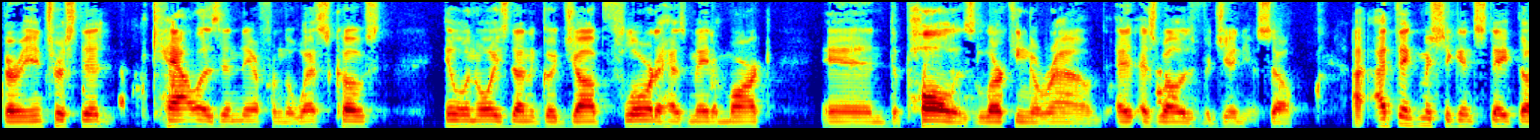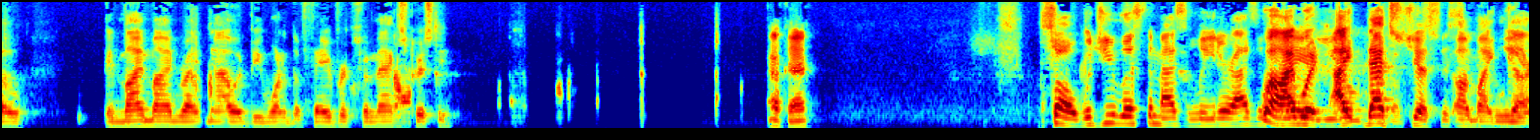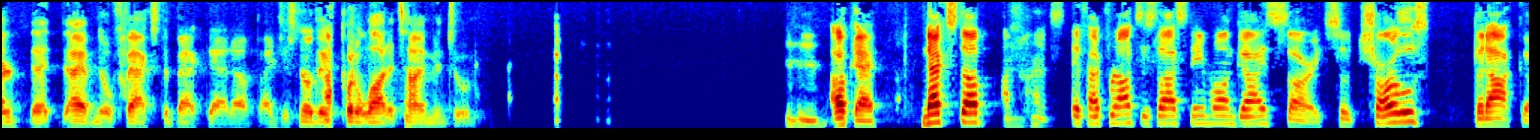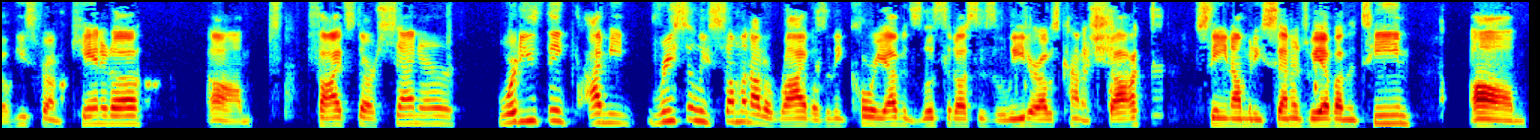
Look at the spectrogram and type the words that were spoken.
very interested. Cal is in there from the West Coast. Illinois has done a good job. Florida has made a mark, and DePaul is lurking around, as well as Virginia. So, I, I think Michigan State, though, in my mind right now, would be one of the favorites for Max Christie. Okay. So, would you list them as leader? As well, I would. I that's just on my leader? gut. That I have no facts to back that up. I just know they've put a lot of time into him. Mm-hmm. Okay. Next up, if I pronounce his last name wrong, guys, sorry. So Charles Bediako. He's from Canada. Um, five star center. Where do you think? I mean, recently someone out of rivals, I think Corey Evans listed us as the leader. I was kind of shocked seeing how many centers we have on the team. Um,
